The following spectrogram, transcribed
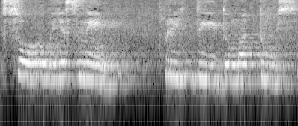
сокол ясненький, прийди до матусі.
